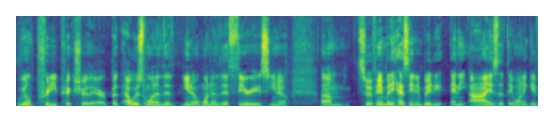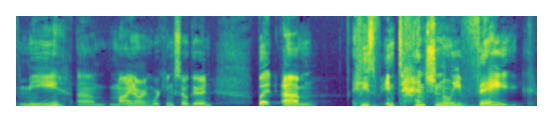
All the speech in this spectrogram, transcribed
Real pretty picture there. But that was one of the, you know, one of the theories, you know. Um, so if anybody has anybody, any eyes that they want to give me, um, mine aren't working so good. But um, he's intentionally vague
